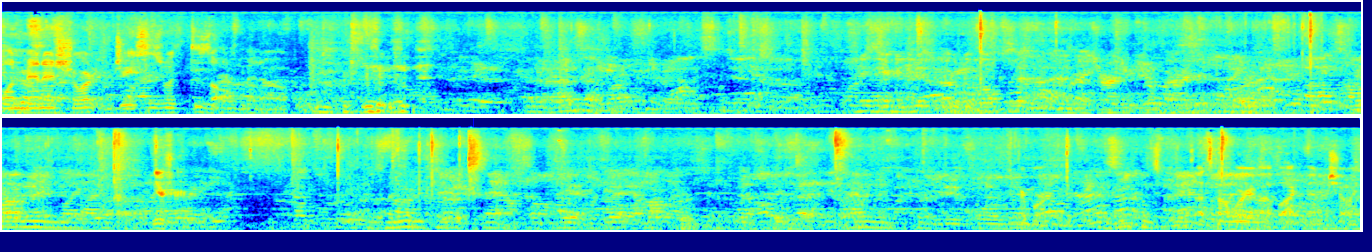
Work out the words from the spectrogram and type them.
One mana short Jace's with Dissolve Minnow. You can Let's not worry about black mana showing.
